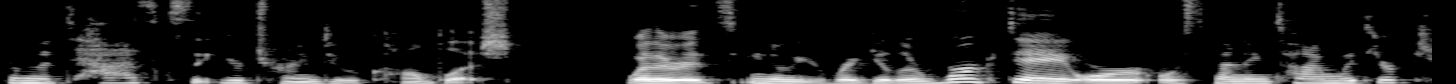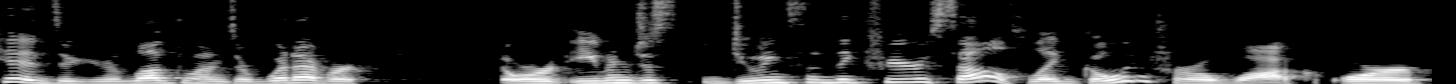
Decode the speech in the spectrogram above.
from the tasks that you're trying to accomplish. Whether it's, you know, your regular workday or or spending time with your kids or your loved ones or whatever, or even just doing something for yourself, like going for a walk or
